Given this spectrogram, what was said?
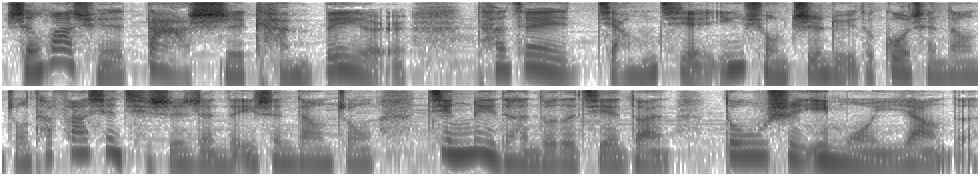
神话学大师坎贝尔他在讲解英雄之旅的过程当中，他发现其实人的一生当中经历的很多的阶段都是一模一样的。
